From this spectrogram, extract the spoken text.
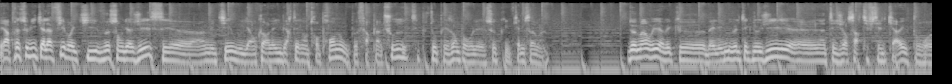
Et après, celui qui a la fibre et qui veut s'engager, c'est euh, un métier où il y a encore la liberté d'entreprendre, on peut faire plein de choses. C'est plutôt plaisant pour ceux qui aiment ça. Demain, oui, avec euh, ben, les nouvelles technologies, euh, l'intelligence artificielle qui arrive pour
